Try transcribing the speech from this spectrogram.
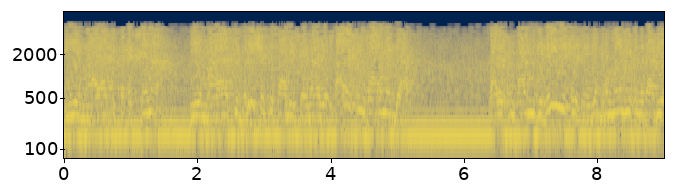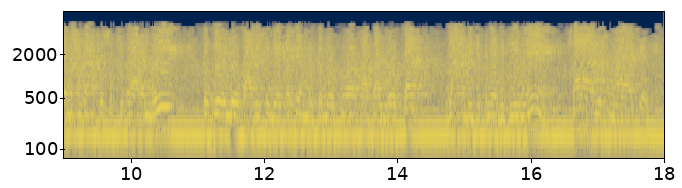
ये माया की कटक सेना, ये माया की बड़ी शक्तिशाली सेना जो सारे संसार में गया सारे संसार में जितनी भी सृष्टि जब ब्रह्मा जी से बता दिया वहाँ जहाँ से सबसे प्रारंभ हुई तो देवलोक आदि से लेकर के मृत लोक और पाताल लोक तक, जहाँ भी जितने भी जीव हैं, सारा उस माया के अधीन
